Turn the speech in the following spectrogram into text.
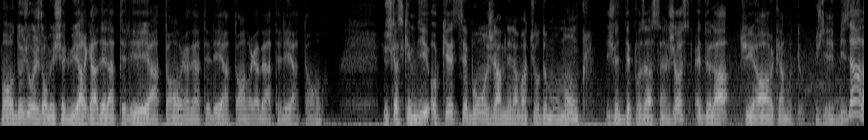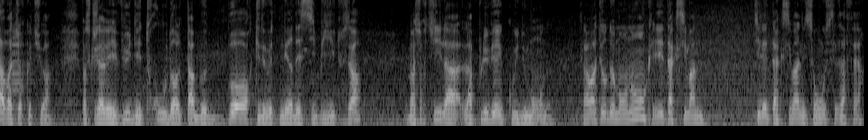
Bon, deux jours, j'ai dormi chez lui à regarder la télé, à attendre, regarder la télé, attendre, regarder la télé, attendre. Jusqu'à ce qu'il me dit, ok, c'est bon, j'ai amené la voiture de mon oncle, je vais te déposer à Saint-Josse, et de là, tu iras avec la moto. Je dis, elle est bizarre la voiture que tu as. Parce que j'avais vu des trous dans le tableau de bord qui devaient tenir des six et tout ça. Il m'a sorti la, la plus vieille couille du monde. C'est la voiture de mon oncle et les taximans. Si les taximans, ils sont où ces affaires?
